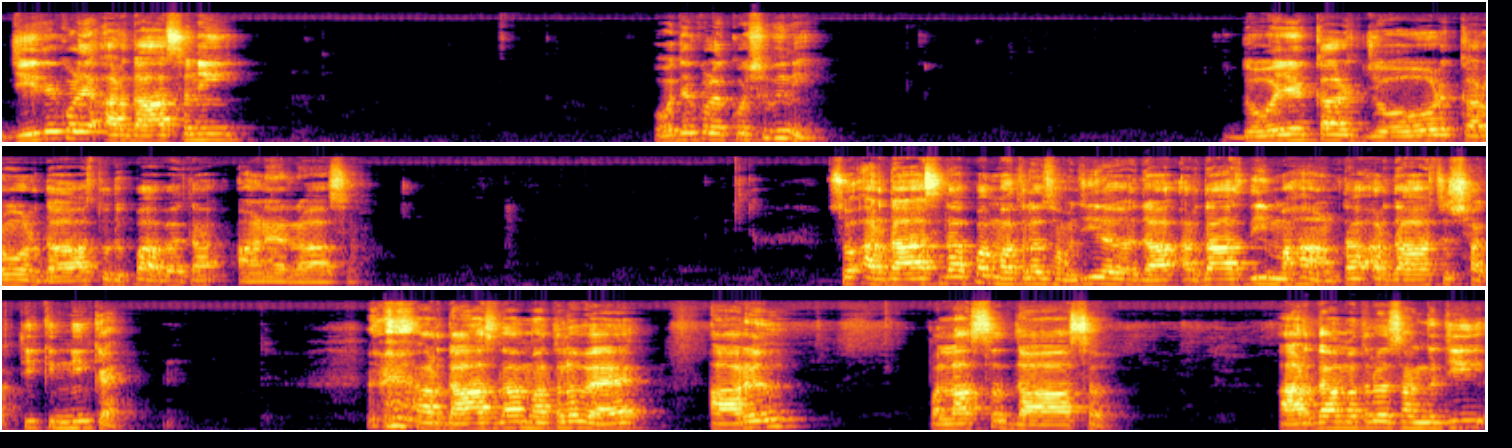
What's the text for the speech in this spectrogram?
ਜਿਹਦੇ ਕੋਲੇ ਅਰਦਾਸ ਨਹੀਂ ਉਹਦੇ ਕੋਲੇ ਕੁਝ ਵੀ ਨਹੀਂ। ਦੋਏ ਕਰ ਜੋੜ ਕਰੋ ਅਰਦਾਸ, ਤੁਧ ਭਾਵੈ ਤਾਂ ਆਣੈ ਰਾਸ। ਸੋ ਅਰਦਾਸ ਦਾ ਆਪਾਂ ਮਤਲਬ ਸਮਝੀਏ, ਅਰਦਾ- ਅਰਦਾਸ ਦੀ ਮਹਾਨਤਾ, ਅਰਦਾਸ 'ਚ ਸ਼ਕਤੀ ਕਿੰਨੀ ਕੁ ਹੈ? ਅਰਦਾਸ ਦਾ ਮਤਲਬ ਹੈ ਅਰ ਪਲੱਸ ਦਾਸ। ਅਰ ਦਾ ਮਤਲਬ ਸੰਗਤ ਜੀ,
